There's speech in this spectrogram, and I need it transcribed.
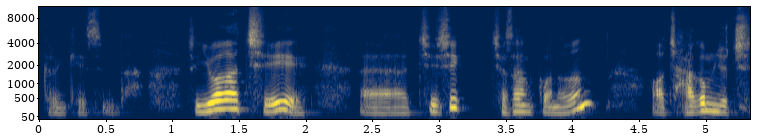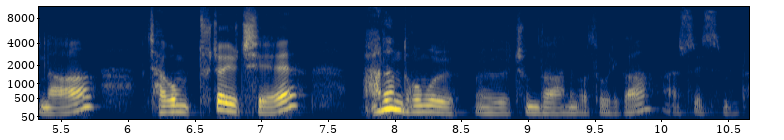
그런 케이스입니다. 이와 같이 지식 재산권은 어, 자금 유치나 자금 투자 유치에 많은 도움을 어, 준다는 것을 우리가 알 수 있습니다.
